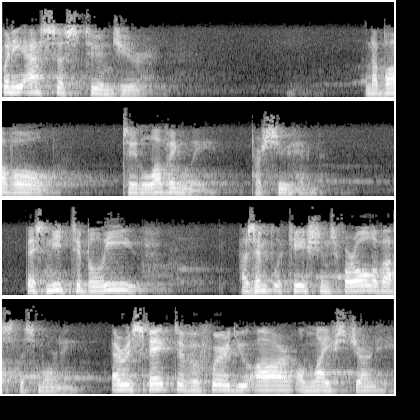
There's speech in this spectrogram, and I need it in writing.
when He asks us to endure. And above all, to lovingly pursue Him. This need to believe has implications for all of us this morning. irrespective of where you are on life's journey.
